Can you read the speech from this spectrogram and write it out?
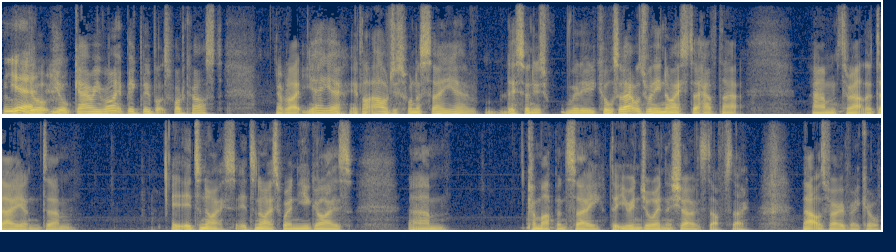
yeah. you're, you're Gary, right? Big Blue Box podcast. I'd be like, yeah, yeah. It's like, oh, I just want to say, yeah, listen, it's really, cool. So that was really nice to have that um, throughout the day, and um, it, it's nice. It's nice when you guys um, come up and say that you're enjoying the show and stuff. So that was very, very cool.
